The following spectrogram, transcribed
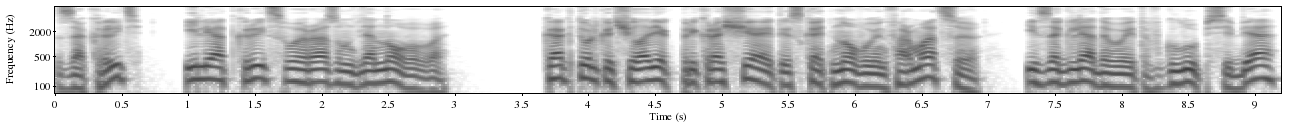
закрыть или открыть свой разум для нового. Как только человек прекращает искать новую информацию и заглядывает вглубь себя,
